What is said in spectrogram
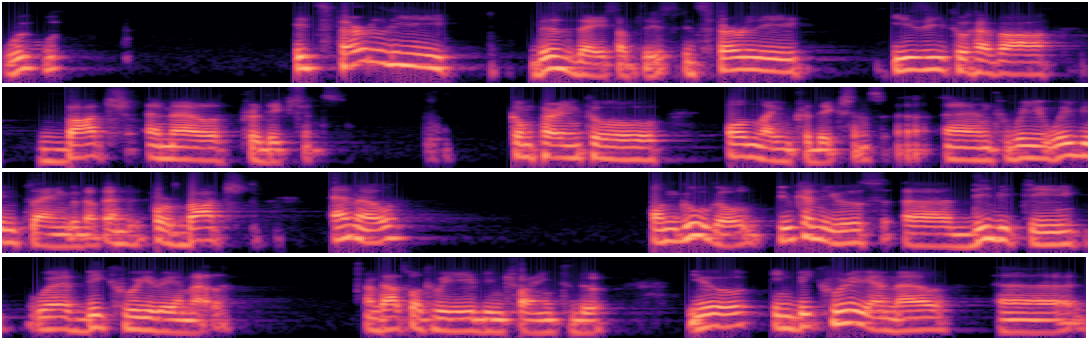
we, we, it's fairly these days at least it's fairly easy to have a batch ML predictions comparing to online predictions. Uh, and we, we've been playing with that. And for batch ML, on Google, you can use uh, DBT with BigQuery ML. And that's what we've been trying to do. You In BigQuery ML, uh,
